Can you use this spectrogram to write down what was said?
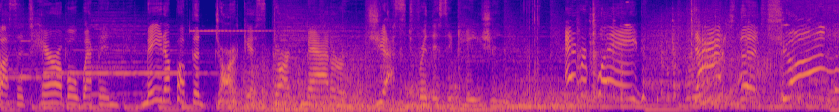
gave us a terrible weapon made up of the darkest dark matter just for this occasion. Ever played Dodge the Chum?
